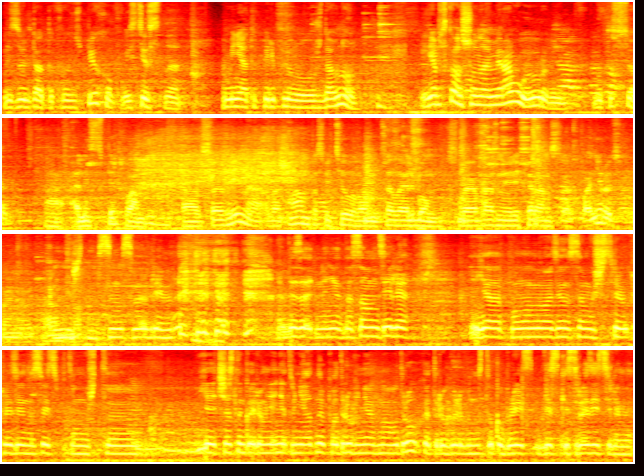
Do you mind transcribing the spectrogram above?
результатов и успехов. Естественно, меня-то переплюнула уже давно. Я бы сказала, что она мировой уровень. Вот и все. А, Алиса, вам. А, в свое время ваша мама посвятила вам целый альбом. Своеобразные реферансы планируете какой-нибудь? да? Конечно, все на свое время. Обязательно нет. На самом деле, я, по-моему, один из самых счастливых людей на свете, потому что я, честно говоря, у меня нету ни одной подруги, ни одного друга, которые были бы настолько близ- близки с родителями.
